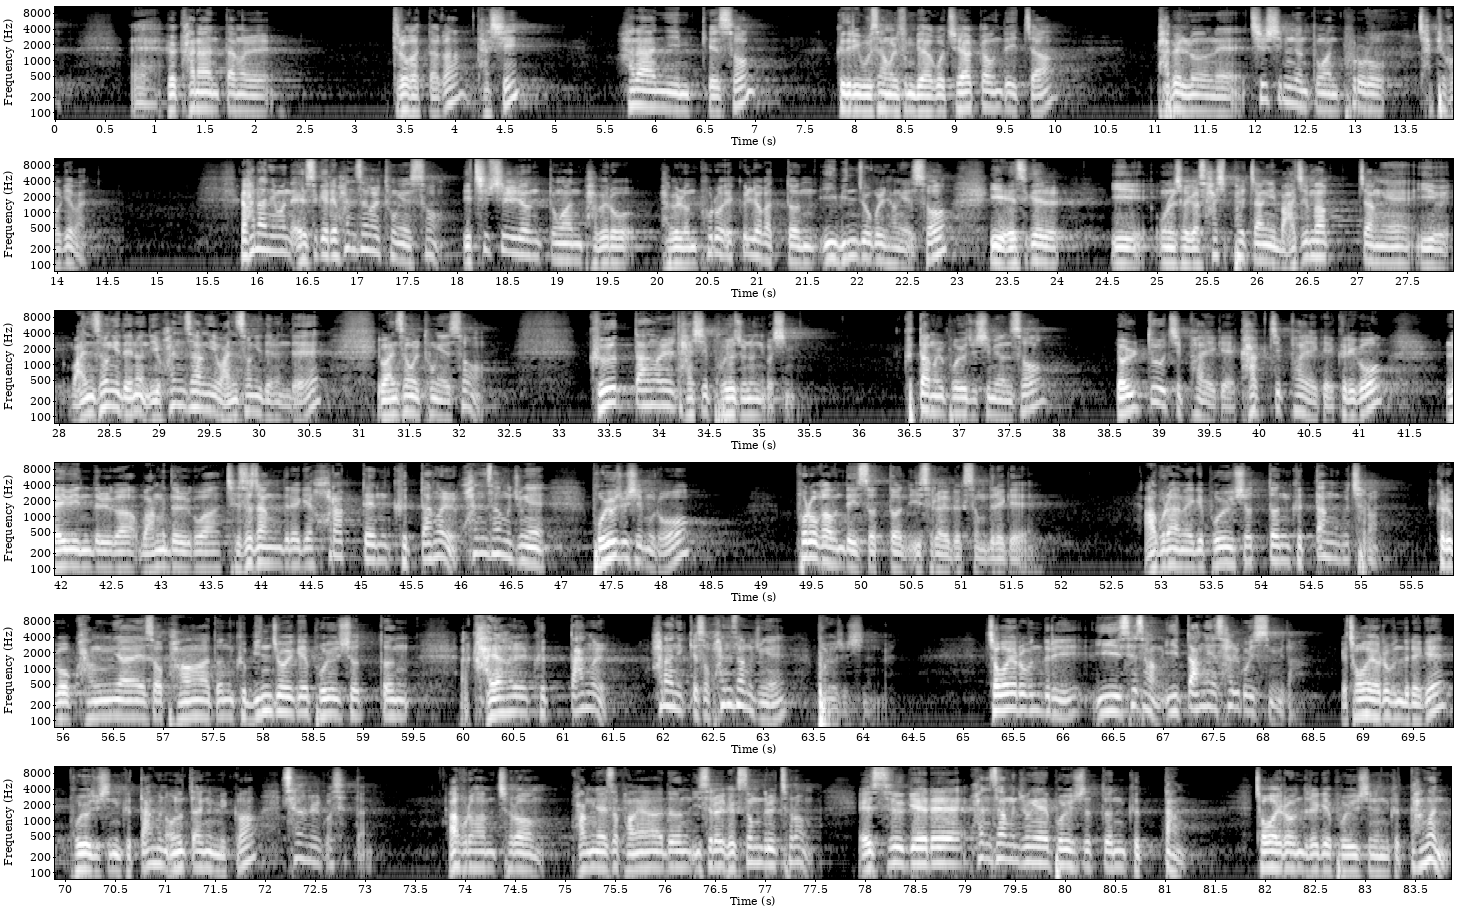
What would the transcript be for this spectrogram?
예, 그 가나안 땅을 들어갔다가 다시 하나님께서 그들이 우상을 숭배하고 죄악 가운데 있자 바벨론에 70년 동안 포로로 잡혀가게 만. 하나님은 에스겔의 환상을 통해서 이 70년 동안 바벨로, 바벨론 포로에 끌려갔던 이 민족을 향해서 이 에스겔 이 오늘 저희가 48장이 마지막 장에 이 완성이 되는 이 환상이 완성이 되는데 이 완성을 통해서 그 땅을 다시 보여주는 것입니다. 그 땅을 보여주시면서 열두 지파에게 각 지파에게 그리고 레위인들과 왕들과 제사장들에게 허락된 그 땅을 환상 중에 보여주심으로 포로 가운데 있었던 이스라엘 백성들에게 아브라함에게 보여주셨던 그 땅처럼 그리고 광야에서 방황하던 그 민족에게 보여주셨던 가야 할 그 땅을 하나님께서 환상 중에 보여주시는 거예요. 저와 여러분들이 이 세상, 이 땅에 살고 있습니다. 저와 여러분들에게 보여주신 그 땅은 어느 땅입니까? 새하늘과 새 땅. 아브라함처럼 광야에서 방향하던 이스라엘 백성들처럼 에스겔의 환상 중에 보여주셨던 그 땅, 저와 여러분들에게 보여주시는 그 땅은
